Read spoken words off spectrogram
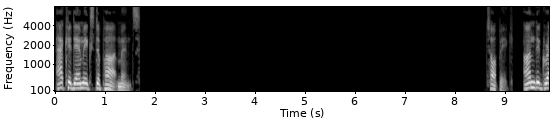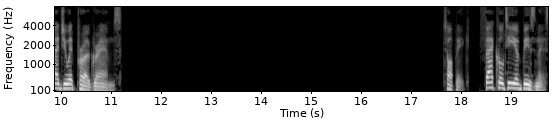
Academics departments Undergraduate programs Faculty of Business.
